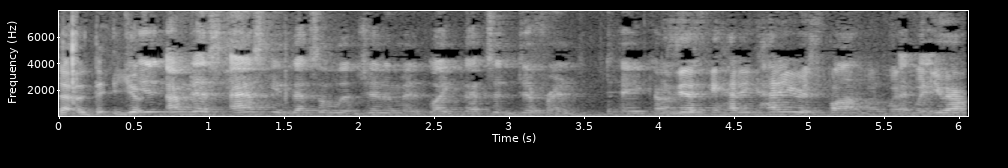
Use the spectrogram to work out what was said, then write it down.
That, th- I'm just asking, that's a legitimate, like, that's a different take on He's asking, how do you, how do you respond when, when, when you have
